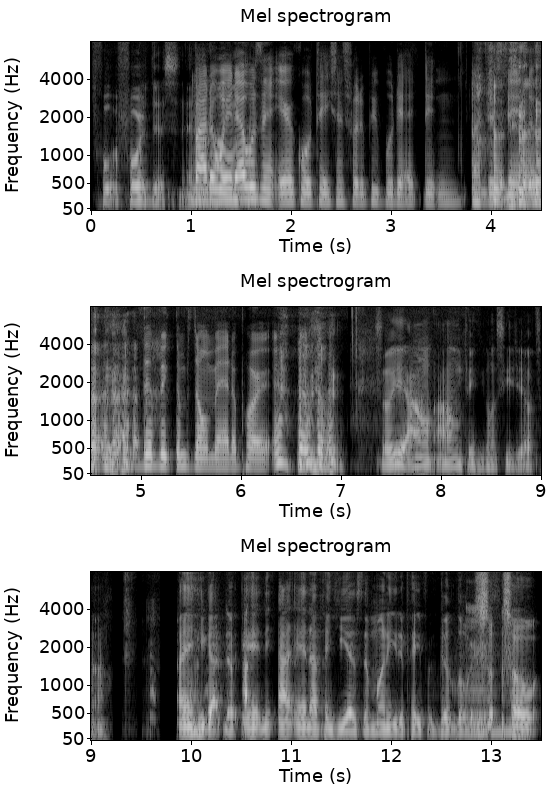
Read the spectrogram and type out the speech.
for for this. And By I- the I way, don't that think- was in air quotations for the people that didn't understand the, the victims don't matter part. so yeah, I don't I don't think he's gonna see jail time. And he got the and, and I think he has the money to pay for good lawyers. So, so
